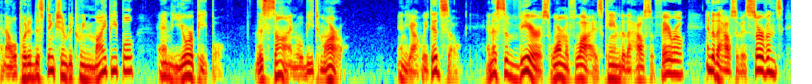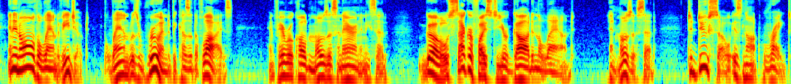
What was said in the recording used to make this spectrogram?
And I will put a distinction between my people and your people. This sign will be tomorrow. And Yahweh did so, and a severe swarm of flies came to the house of Pharaoh and to the house of his servants, and in all the land of Egypt. The land was ruined because of the flies. And Pharaoh called Moses and Aaron, and he said, Go, sacrifice to your God in the land. And Moses said, To do so is not right,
